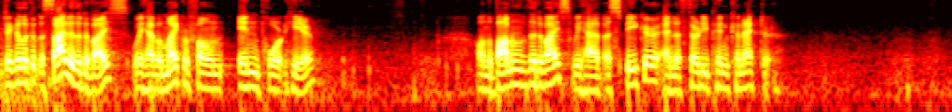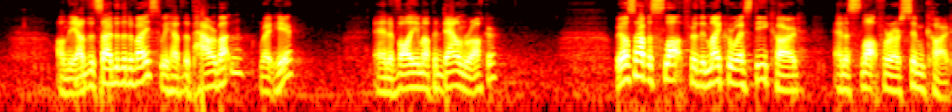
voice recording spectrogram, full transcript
we take a look at the side of the device, we have a microphone in port here. On the bottom of the device, we have a speaker and a 30-pin connector. On the other side of the device, we have the power button right here and a volume up and down rocker. We also have a slot for the micro SD card and a slot for our SIM card.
